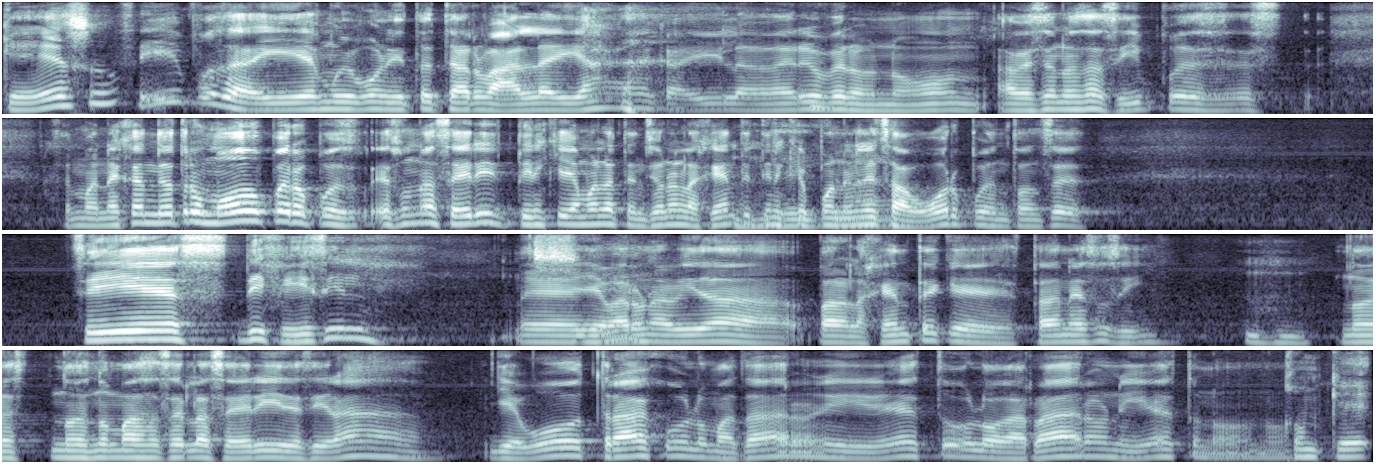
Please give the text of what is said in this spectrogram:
que eso? Sí, pues ahí es muy bonito echar bala y, ah, caí la verga, pero no, a veces no es así, pues, es- se manejan de otro modo, pero pues es una serie y tienes que llamar la atención a la gente, tienes Sí, que ponerle el claro. sabor, pues entonces, sí es difícil eh, Sí. llevar una vida para la gente que está en eso, sí. No es, no es nomás hacer la serie y decir, ah, llevó, trajo, lo mataron y esto, lo agarraron y esto, no, no. ¿Con qué,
